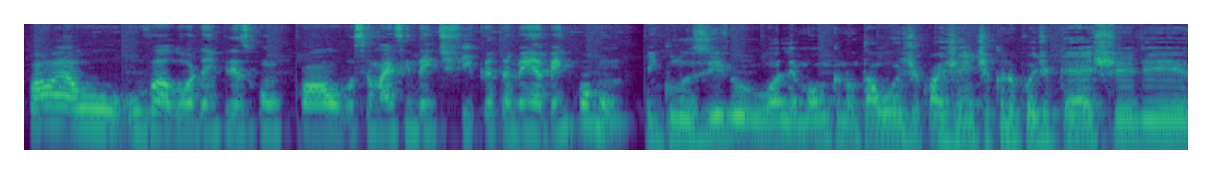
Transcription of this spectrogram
Qual é o, o valor da empresa com o qual você mais se identifica também é bem comum. Inclusive, o alemão que não está hoje com a gente aqui no podcast, ele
